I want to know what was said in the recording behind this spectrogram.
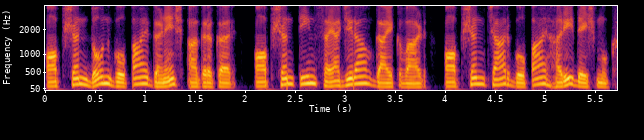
ऑप्शन दोन गोपाळ गणेश आग्रकर ऑप्शन तीन सयाजीराव गायकवाड ऑप्शन चार गोपाळ हरी देशमुख.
